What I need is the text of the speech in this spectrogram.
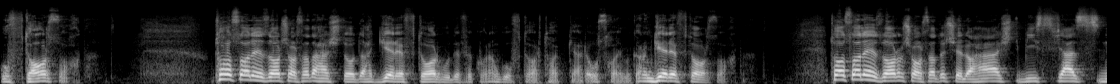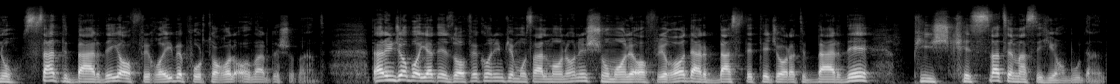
گفتار ساختند. تا سال 1480 گرفتار بوده فکر کنم گفتار تایپ کرده عذرخواهی می‌کنم گرفتار ساختند. تا سال 1448 بیش از 900 برده آفریقایی به پرتغال آورده شدند. در اینجا باید اضافه کنیم که مسلمانان شمال آفریقا در بست تجارت برده پیش کسوت مسیحیان بودند.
